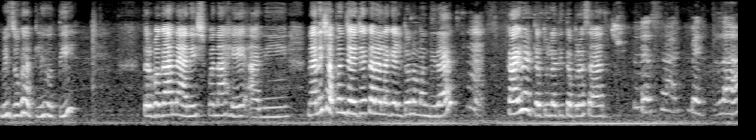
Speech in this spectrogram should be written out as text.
भिजू घातली होती. तर बघा ज्ञानेश पण आहे आणि ज्ञानेश आपण जय जय करायला गेलतो ना मंदिरात? काय भेटलं तुला तिथं प्रसाद? प्रसाद भेटला.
